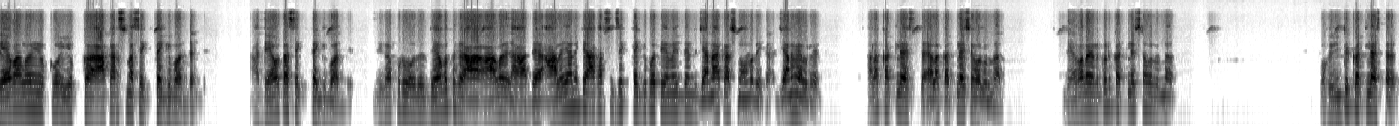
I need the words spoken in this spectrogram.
దేవాలయం యొక్క యొక్క ఆకర్షణ శక్తి తగ్గిపోద్దండి. ఆ దేవతా శక్తి తగ్గిపోద్ది. ఇక అప్పుడు దేవతకి ఆలయ ఆలయానికి ఆకర్షణ శక్తి తగ్గిపోతే ఏమైందండి జనాకర్షణ ఉండదు ఇక. జనం వెళ్ళరండి. అలా కట్లేస్తే అలా కట్లేసే వాళ్ళు ఉన్నారు. దేవాలయాలు కూడా కట్లేసిన వాళ్ళు ఉన్నారు. ఒక ఇంటికి కట్లేస్తారు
